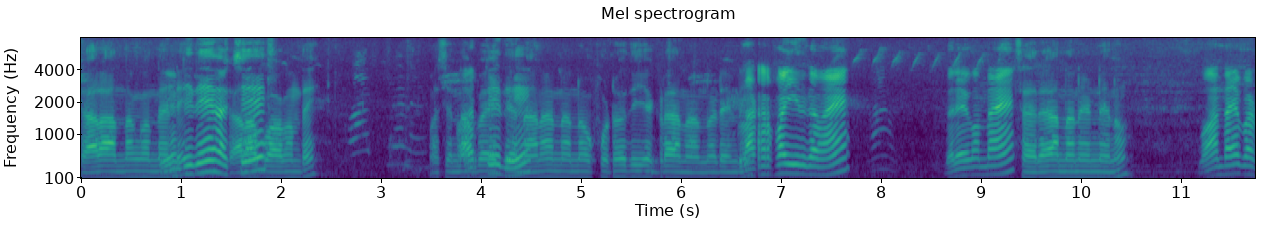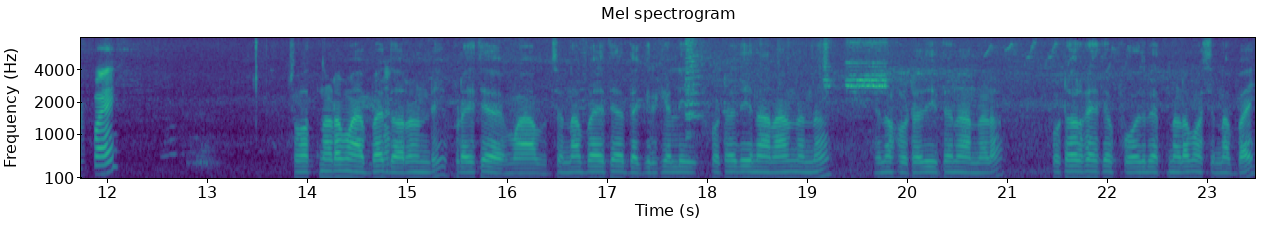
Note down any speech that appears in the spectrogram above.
చాలా అందంగా ఉందండి. చాలా బాగుంది. మా చిన్న అబ్బాయి అయితే, నాన్న ఫోటో దిగి ఇక్కడ అని అన్నాడండి. బటర్ఫ్లై ఇది కదా? ఉందా? సరే అన్నానండి నేను. బాగుందా బటర్ఫ్లై? చూస్తున్నాడు మా అబ్బాయి దూరం ఉండి ఇప్పుడైతే మా చిన్న అబ్బాయి అయితే దగ్గరికి వెళ్ళి ఫోటో దిగి నాన్న నన్ను నేను ఫోటో దిగుతాను అన్నాడు. ఫోటోలకు అయితే పోజులు ఎత్తున్నాడు మా చిన్న అబ్బాయి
